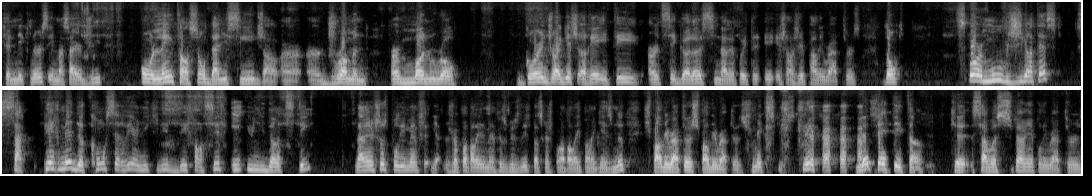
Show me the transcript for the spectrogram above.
que Nick Nurse et Masai Ujiri ont l'intention d'aller signer un, Drummond, un Monroe. Goran Dragic aurait été un de ces gars-là s'il n'avait pas été échangé par les Raptors. Donc, c'est pas un move gigantesque, ça permet de conserver un équilibre défensif et une identité la même chose pour les Memphis. Je ne vais pas parler des Memphis Grizzlies parce que je pourrais en parler pendant 15 minutes. Je parle des Raptors, je parle des Raptors. Je m'excuse. le fait étant que ça va super bien pour les Raptors.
